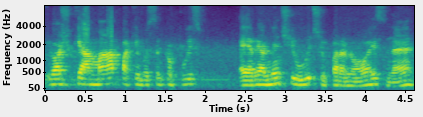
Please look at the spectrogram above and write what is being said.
eu acho que a mapa que você propôs é realmente útil para nós, né?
